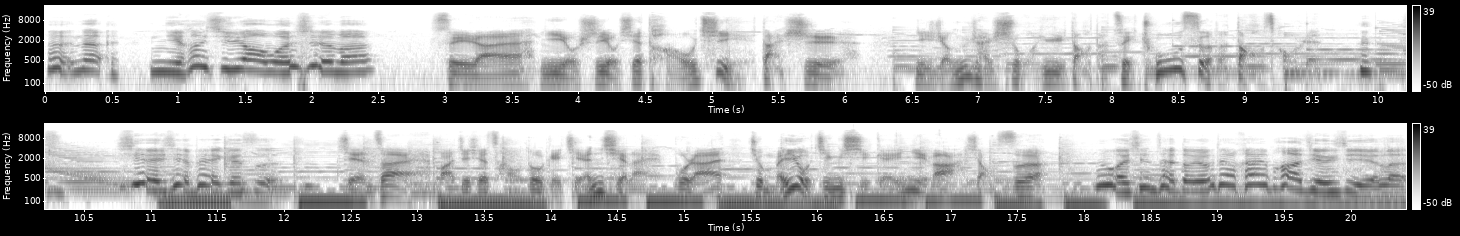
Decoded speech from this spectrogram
那你还需要我是吗？虽然你有时有些淘气，但是你仍然是我遇到的最出色的稻草人。谢谢佩克斯。现在把这些草垛给捡起来，不然就没有惊喜给你了，小斯。我现在都有点害怕惊喜了。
